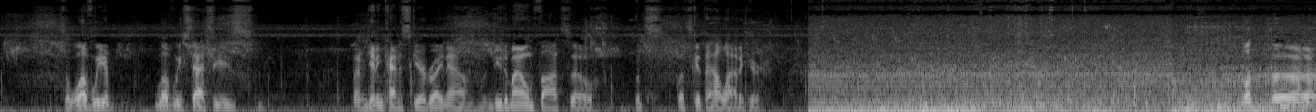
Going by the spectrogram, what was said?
It's a lovely lovely statues. But I'm getting kind of scared right now due to my own thoughts, so let's let's get the hell out of here. What the?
